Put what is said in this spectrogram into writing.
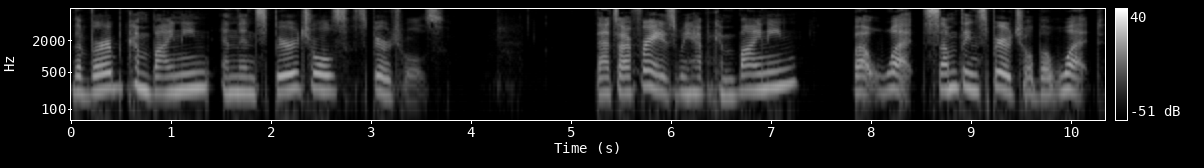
the verb combining and then spirituals, spirituals. That's our phrase. We have combining, but what? Something spiritual, but what?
